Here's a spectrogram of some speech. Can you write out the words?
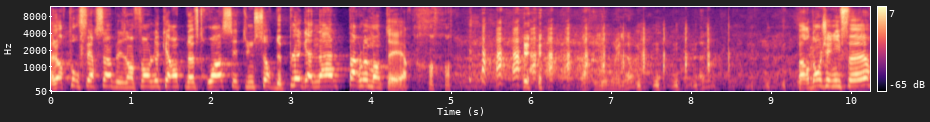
Alors, pour faire simple, les enfants, le 49.3, c'est une sorte de plug anal parlementaire. Marion est là Pardon, Jennifer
